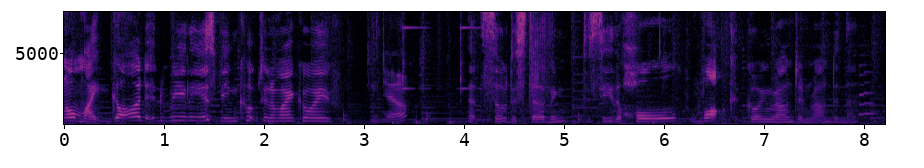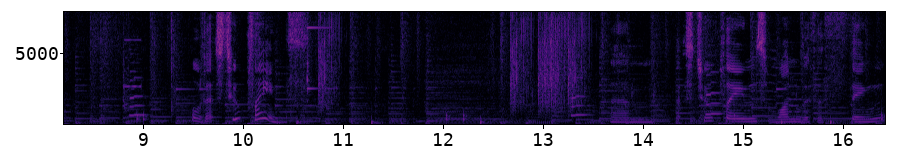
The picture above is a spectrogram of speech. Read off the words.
Oh my god, it really is being cooked in a microwave. Yeah. That's so disturbing to see the whole wok going round and round in there. Oh, that's two plains. Um, that's two plains, one with a thing,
